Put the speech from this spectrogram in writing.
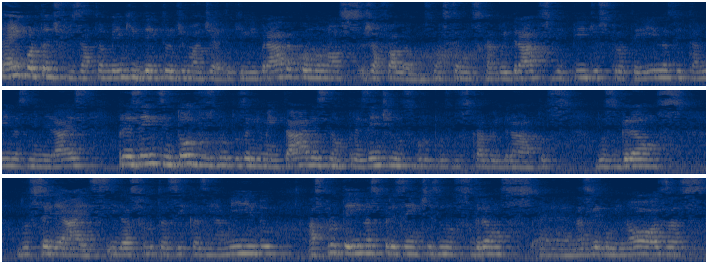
é importante frisar também que dentro de uma dieta equilibrada, como nós já falamos, nós temos carboidratos, lipídios, proteínas, vitaminas, minerais presentes em todos os grupos alimentares, não presente nos grupos dos carboidratos, dos grãos, dos cereais e das frutas ricas em amido, as proteínas presentes nos grãos, é, nas leguminosas,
